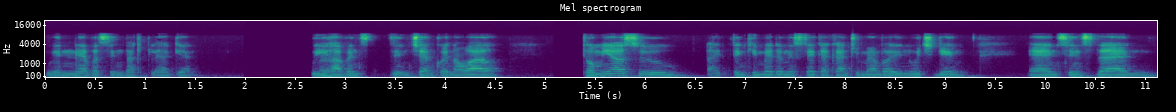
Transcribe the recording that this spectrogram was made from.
we're never seeing that player again. We haven't seen Zinchenko in a while. Tomiyasu, I think he made a mistake. I can't remember in which game. And since then,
